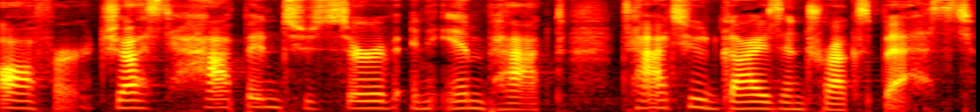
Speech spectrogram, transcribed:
offer just happen to serve and impact tattooed guys and trucks best.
